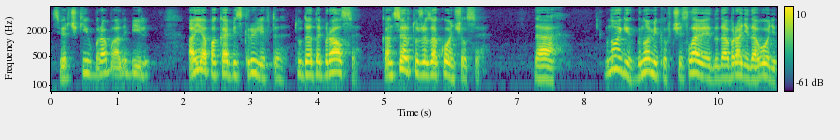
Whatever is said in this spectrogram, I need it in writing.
сверчки в барабаны били. А я пока без крыльев-то туда добрался, Концерт уже закончился. Да, многих гномиков тщеславие до добра не доводит.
